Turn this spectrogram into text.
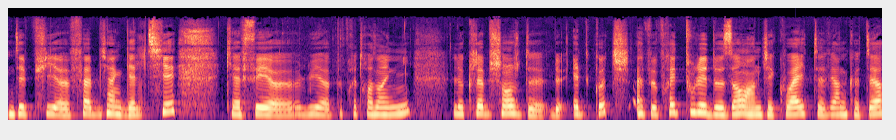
depuis euh, Fabien Galtier, qui a fait, euh, lui, à peu près trois ans et demi. Le club change de, head coach à peu près tous les deux ans. Hein, Jake White, Verne Cotter,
